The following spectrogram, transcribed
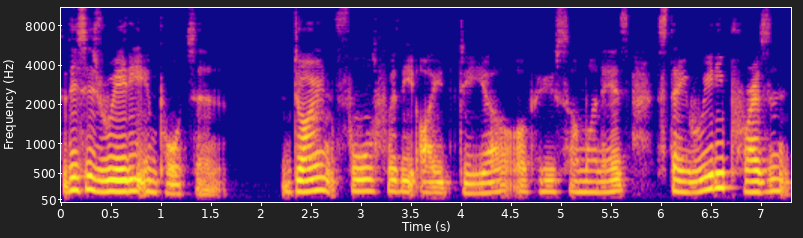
So, this is really important. Don't fall for the idea of who someone is. Stay really present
